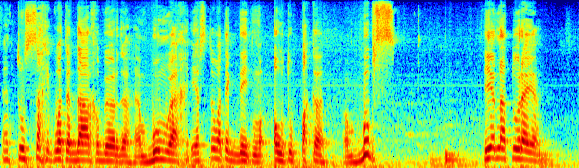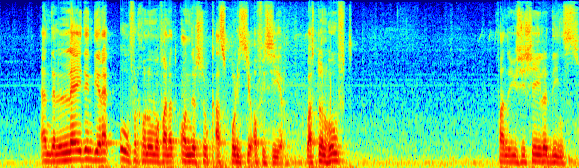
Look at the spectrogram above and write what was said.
En toen zag ik wat er daar gebeurde. En boem weg. Eerste wat ik deed, mijn auto pakken. En boeps. Hier naartoe rijden. En de leiding direct overgenomen van het onderzoek als politieofficier. Ik was toen hoofd van de justitiële dienst.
